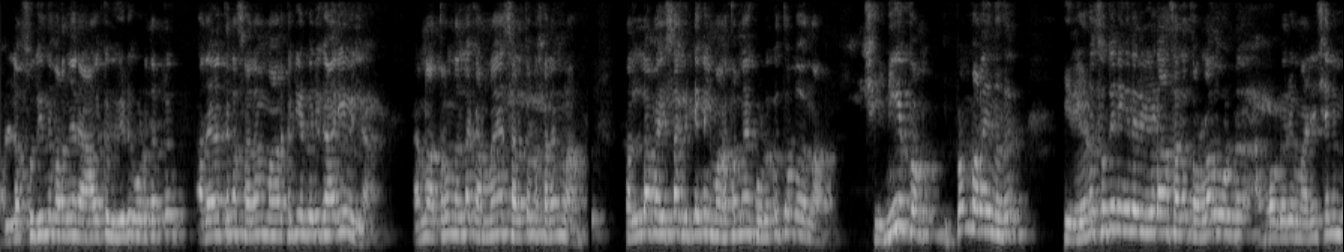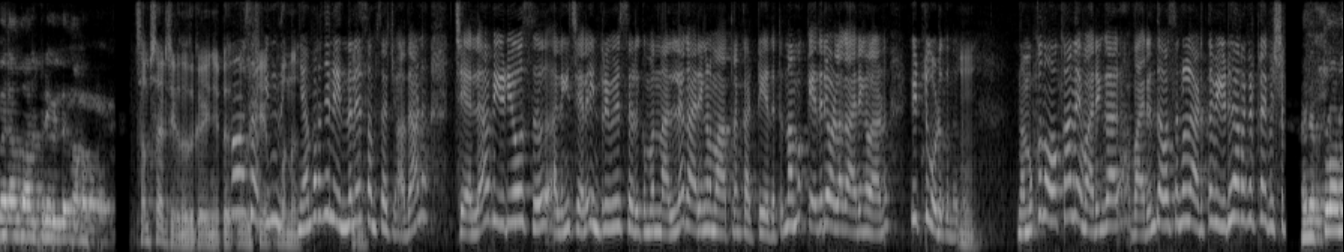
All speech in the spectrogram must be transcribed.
കൊല്ലസുതി എന്ന് പറഞ്ഞ ഒരാൾക്ക് വീട് കൊടുത്തിട്ട് അദ്ദേഹത്തിന്റെ സ്ഥലം മാർക്കറ്റ് ചെയ്യേണ്ട ഒരു കാര്യമില്ല കാരണം അത്ര നല്ല കണ്ണായ സ്ഥലത്തുള്ള സ്ഥലങ്ങളാണ്. നല്ല പൈസ കിട്ടിയെങ്കിൽ മാത്രമേ കൊടുക്കത്തുള്ളൂ എന്നാണ്. പക്ഷെ ഇനിയിപ്പം ഇപ്പം പറയുന്നത് ഈ രേണസുദിന് ഇങ്ങനെ ഒരു വീട് ആ സ്ഥലത്തുള്ളത് കൊണ്ട് അങ്ങോട്ട് ഒരു മനുഷ്യനും വരാൻ താല്പര്യമില്ലെന്നാണ് പറയുന്നത്. സംസാരിച്ചിരുന്നു ഇത് കഴിഞ്ഞിട്ട് ഞാൻ പറഞ്ഞില്ല ഇന്നലെ സംസാരിച്ചു. അതാണ് ചില വീഡിയോസ് അല്ലെങ്കിൽ ചില ഇന്റർവ്യൂസ് എടുക്കുമ്പോൾ നല്ല കാര്യങ്ങൾ മാത്രം കട്ട് ചെയ്തിട്ട് നമുക്കെതിരെയുള്ള കാര്യങ്ങളാണ് ഇട്ട് കൊടുക്കുന്നത്. നമുക്ക് നോക്കാന്നേ വരും വരും ദിവസങ്ങളിൽ അടുത്ത വീഡിയോ ഇറങ്ങട്ടെ പക്ഷേ എപ്പോഴാണ്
